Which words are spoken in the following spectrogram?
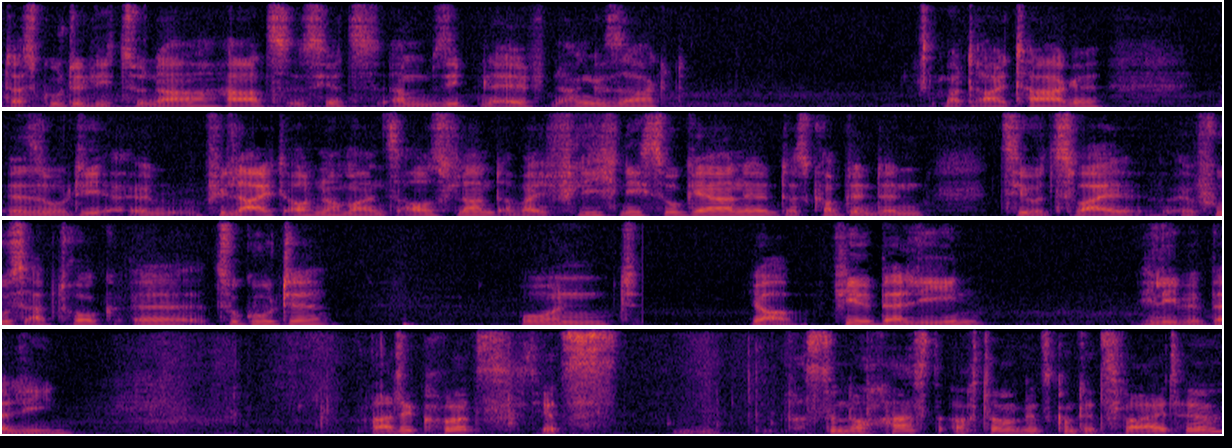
das Gute liegt zu nah. Harz ist jetzt am 7.11. angesagt. Mal drei Tage. Also die, äh, vielleicht auch noch mal ins Ausland, aber ich fliege nicht so gerne. Das kommt in den CO2-Fußabdruck äh, zugute. Und ja, viel Berlin. Ich liebe Berlin. Warte kurz, jetzt, was du noch hast. Achtung, jetzt kommt der zweite.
